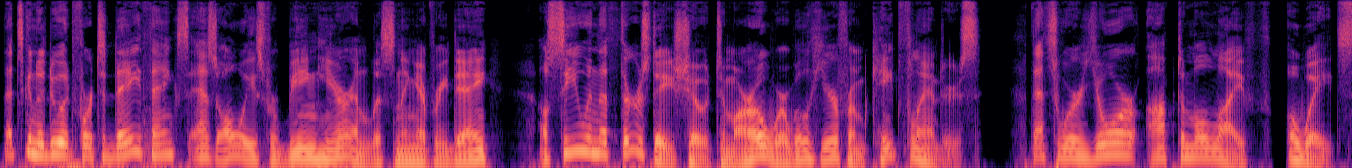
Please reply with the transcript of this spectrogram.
That's going to do it for today. Thanks, as always, for being here and listening every day. I'll see you in the Thursday show tomorrow, where we'll hear from Cait Flanders. That's where your optimal life awaits.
